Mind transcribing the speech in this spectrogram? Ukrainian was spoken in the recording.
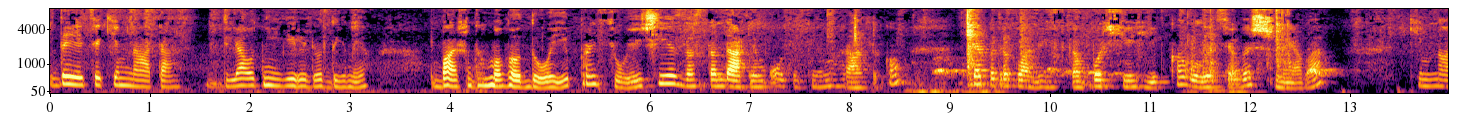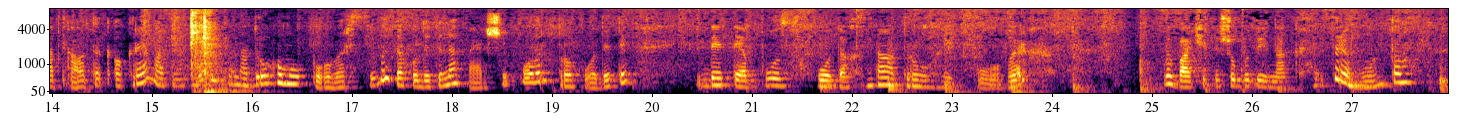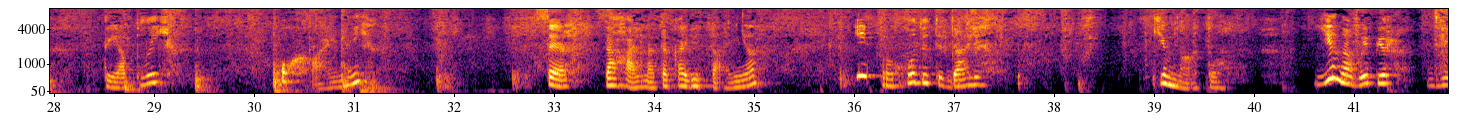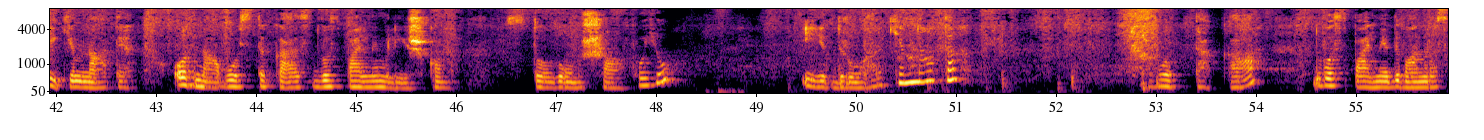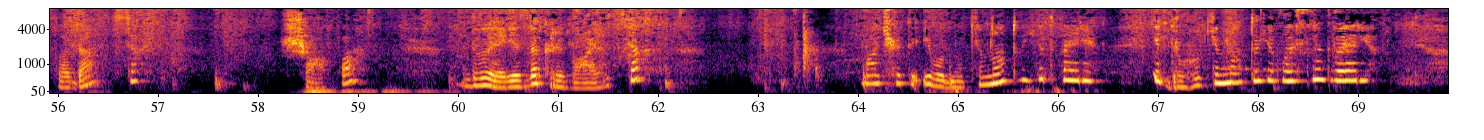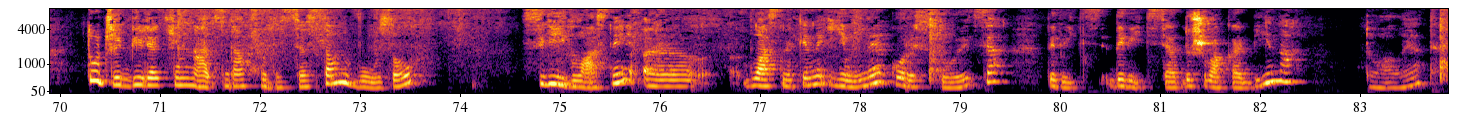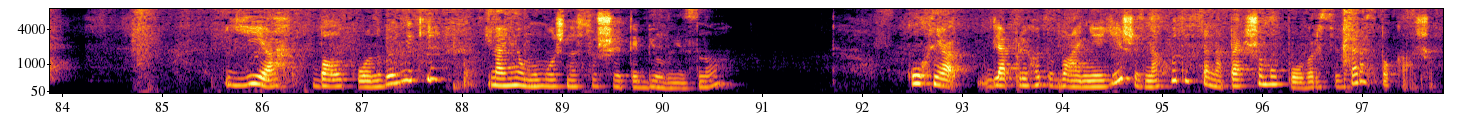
Здається, кімната для однієї людини, бажано молодої, працюючої за стандартним офісним графіком. Це Петроплавівська борщагівка, вулиця Вишнева. Кімнатка отак окремо знаходиться на другому поверсі. Ви заходите на перший поверх, проходите, йдете по сходах на другий поверх. Ви бачите, що будинок з ремонтом, теплий, охайний. Це загальна така вітальня. І проходите далі кімнату. Є на вибір дві кімнати. Одна ось така з двоспальним ліжком, столом, шафою. І друга кімната. Ось така. Двоспальний диван розкладається, шафа, двері закриваються. Бачите, і в одну кімнату є двері, і в другу кімнату є власні двері. Тут же біля кімнат знаходиться санвузол, свій власний. Е, власники їм не користуються. Дивіться, дивіться, душова кабіна, туалет. Є балкон великий, на ньому можна сушити білизну. Кухня для приготування їжі знаходиться на першому поверсі. Зараз покажу.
